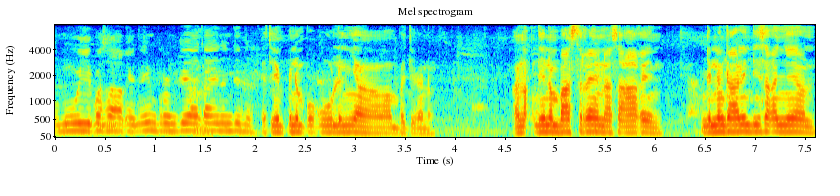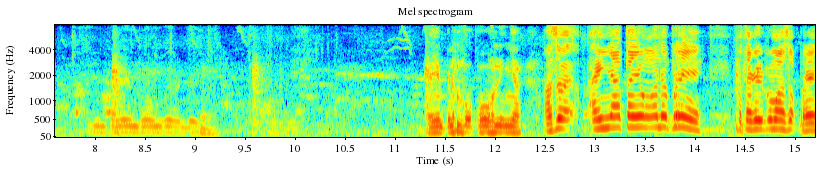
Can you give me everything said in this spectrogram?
Umuwi pa sa akin. Ayun, bron kaya tayo nandun ah. Ito yung pinampupuling niya, mga kabati ka na. Anak din ng basra yun, nasa akin. Ganang galing din sa kanya yun. Yun pala yung bron ko nandun. Ayun pinampupuling niya. Kaso, ayun yata yung ano pre, matagal pumasok pre.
